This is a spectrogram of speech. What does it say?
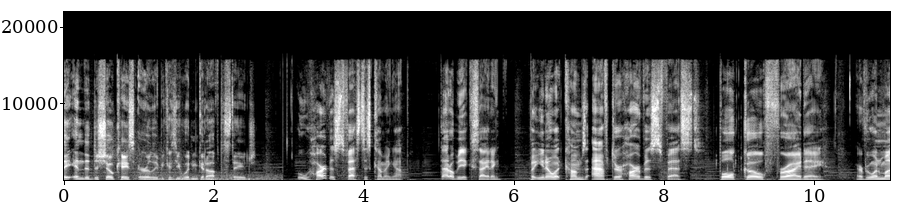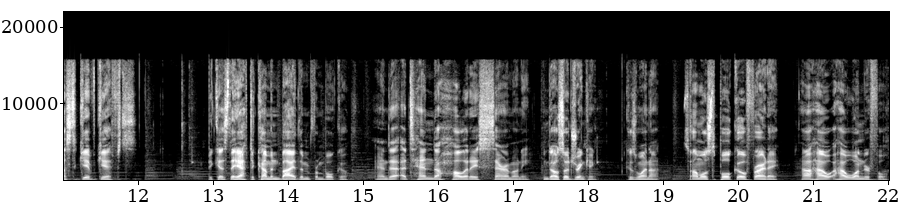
They ended the showcase early because you wouldn't get off the stage. Ooh, Harvest Fest is coming up. That'll be exciting. But you know what comes after Harvest Fest? Bulkco Friday. Everyone must give gifts. Because they have to come and buy them from Bulkco. And uh, attend a holiday ceremony. And also drinking. Because why not? It's almost Bulkco Friday. How, how, how wonderful.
